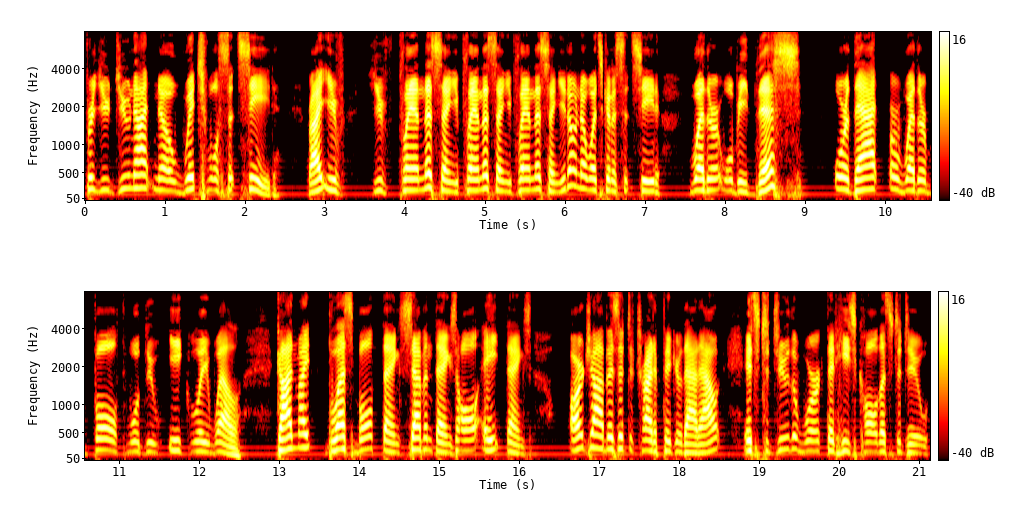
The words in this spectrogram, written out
for you do not know which will succeed. Right? You've You've planned this thing, you plan this thing, you plan this thing. You don't know what's going to succeed, whether it will be this or that, or whether both will do equally well. God might bless both things, seven things, all eight things. Our job isn't to try to figure that out. It's to do the work that He's called us to do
